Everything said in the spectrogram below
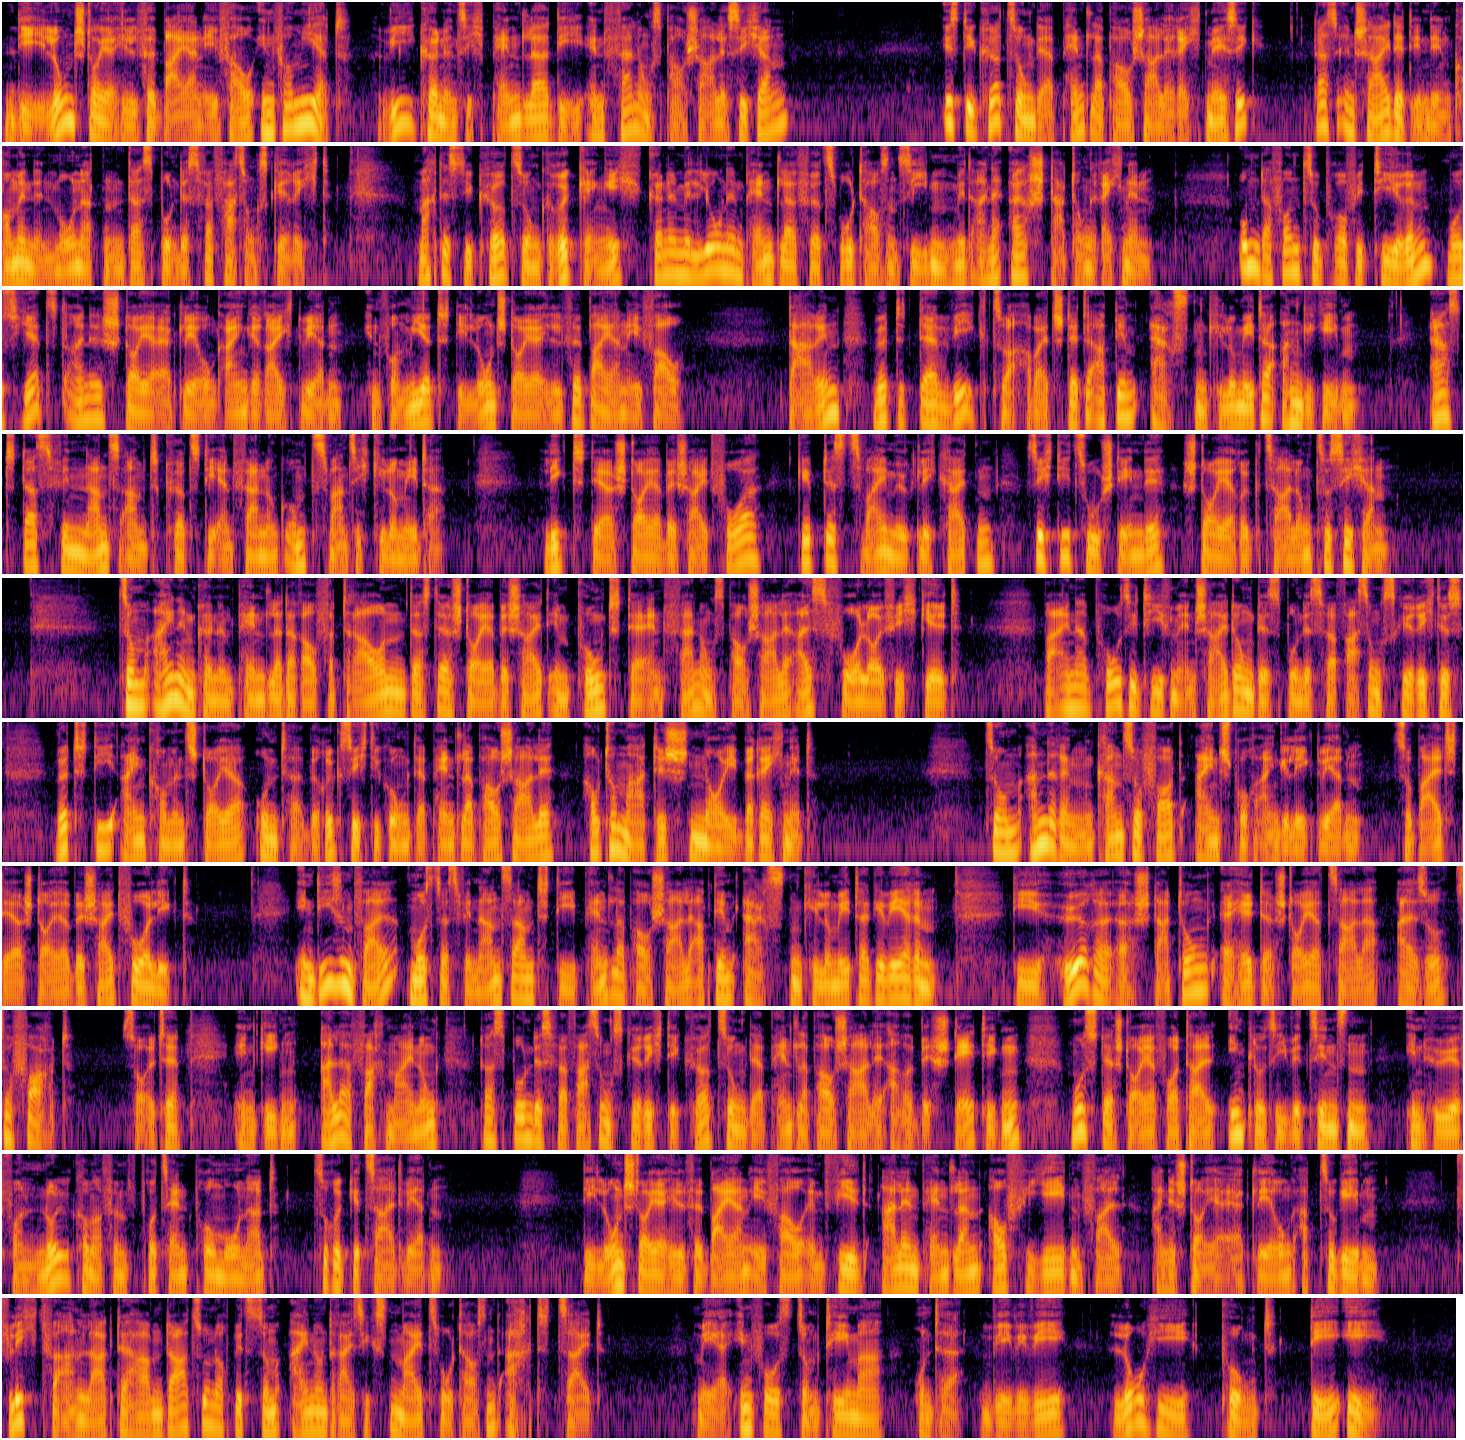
Die Lohnsteuerhilfe Bayern e.V. informiert. Wie können sich Pendler die Entfernungspauschale sichern? Ist die Kürzung der Pendlerpauschale rechtmäßig? Das entscheidet in den kommenden Monaten das Bundesverfassungsgericht. Macht es die Kürzung rückgängig, können Millionen Pendler für 2007 mit einer Erstattung rechnen. Um davon zu profitieren, muss jetzt eine Steuererklärung eingereicht werden, informiert die Lohnsteuerhilfe Bayern e.V. Darin wird der Weg zur Arbeitsstätte ab dem ersten Kilometer angegeben. Erst das Finanzamt kürzt die Entfernung um 20 Kilometer. Liegt der Steuerbescheid vor, gibt es zwei Möglichkeiten, sich die zustehende Steuerrückzahlung zu sichern. Zum einen können Pendler darauf vertrauen, dass der Steuerbescheid im Punkt der Entfernungspauschale als vorläufig gilt. Bei einer positiven Entscheidung des Bundesverfassungsgerichtes wird die Einkommenssteuer unter Berücksichtigung der Pendlerpauschale automatisch neu berechnet. Zum anderen kann sofort Einspruch eingelegt werden, sobald der Steuerbescheid vorliegt. In diesem Fall muss das Finanzamt die Pendlerpauschale ab dem ersten Kilometer gewähren. Die höhere Erstattung erhält der Steuerzahler also sofort. Sollte, entgegen aller Fachmeinung, das Bundesverfassungsgericht die Kürzung der Pendlerpauschale aber bestätigen, muss der Steuervorteil inklusive Zinsen in Höhe von 0,5 Prozent pro Monat zurückgezahlt werden. Die Lohnsteuerhilfe Bayern e.V. empfiehlt allen Pendlern auf jeden Fall eine Steuererklärung abzugeben. Pflichtveranlagte haben dazu noch bis zum 31. Mai 2008 Zeit. Mehr Infos zum Thema unter www lohi.de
